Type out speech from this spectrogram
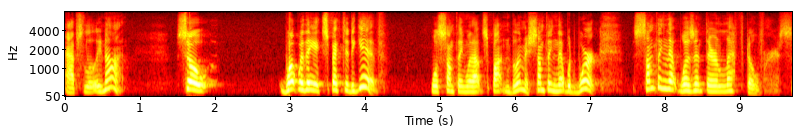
Absolutely not. So, what were they expected to give? Well, something without spot and blemish, something that would work, something that wasn't their leftovers.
